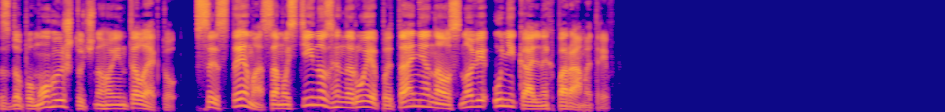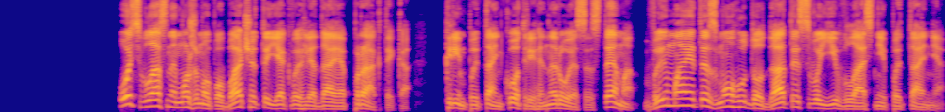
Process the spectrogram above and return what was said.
з допомогою штучного інтелекту. Система самостійно згенерує питання на основі унікальних параметрів. Ось, власне, можемо побачити, як виглядає практика. Крім питань, котрі генерує система, ви маєте змогу додати свої власні питання.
